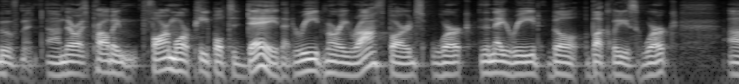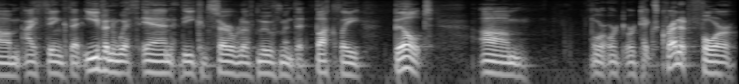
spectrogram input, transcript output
movement. Um, there are probably far more people today that read Murray Rothbard's work than they read Bill Buckley's work. Um, I think that even within the conservative movement that Buckley built um, or, or, or, takes credit for,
